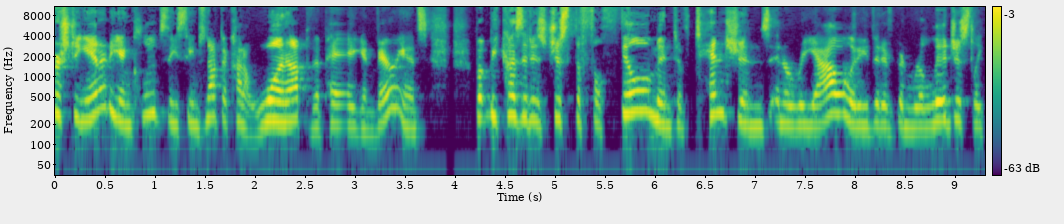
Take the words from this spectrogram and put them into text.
Christianity includes these themes not to kind of one up the pagan variants, but because it is just the fulfillment of tensions in a reality that have been religiously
